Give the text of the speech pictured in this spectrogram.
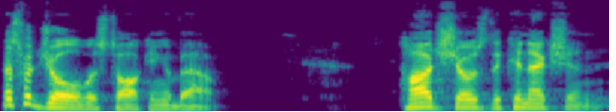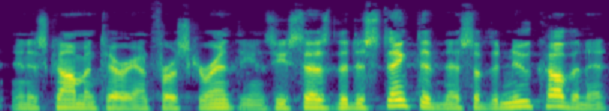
That's what Joel was talking about. Hodge shows the connection in his commentary on 1 Corinthians. He says the distinctiveness of the new covenant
